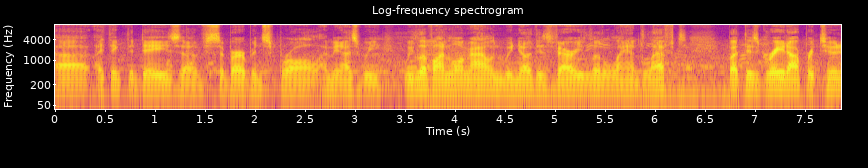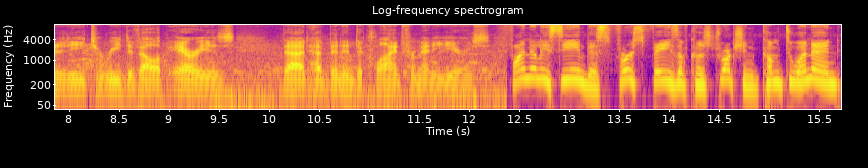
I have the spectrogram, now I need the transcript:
Uh, I think the days of suburban sprawl, I mean, as we, we live on Long Island, we know there's very little land left, but there's great opportunity to redevelop areas that have been in decline for many years. Finally seeing this first phase of construction come to an end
